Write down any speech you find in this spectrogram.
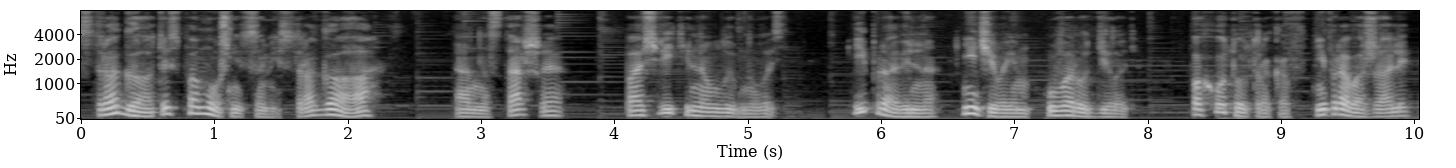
«Строга ты с помощницами, строга!» Анна-старшая поощрительно улыбнулась. «И правильно, нечего им у ворот делать. Поход отроков не провожали,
